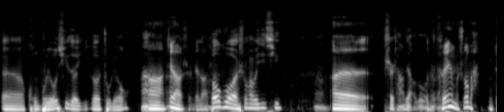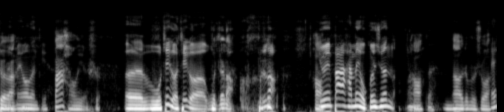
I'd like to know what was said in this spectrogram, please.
呃恐怖游戏的一个主流，啊啊，这倒是，这倒是。包括《生化危机七嗯呃，市场角度是吧？可以这么说吧，》，对吧没？有问题。八好像也是。呃，我这个这个我不知道，不知道，好因为八还没有官宣呢。啊好对，嗯那我这么说哎，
